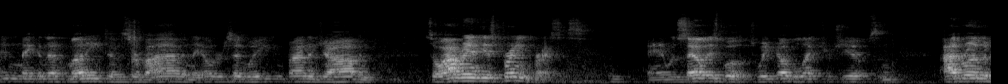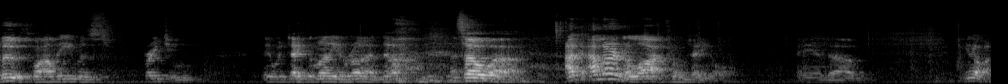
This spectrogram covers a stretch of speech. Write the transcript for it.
didn't make enough money to survive, and the elder said, "Well, you can find a job." And so I ran his printing presses, and would sell his books. We'd go to lectureships, and I'd run the booth while he was preaching. Then we'd take the money and run. No, so uh, I, I learned a lot from Jay Noel, and um, you know,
